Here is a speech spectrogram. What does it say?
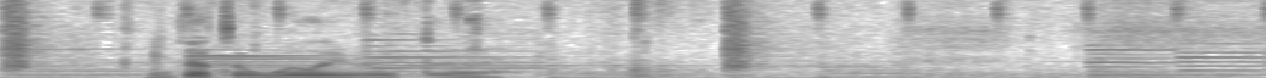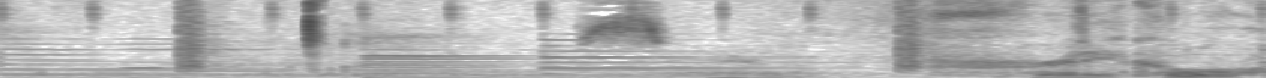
I think that's a Willy right there. Pretty cool.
